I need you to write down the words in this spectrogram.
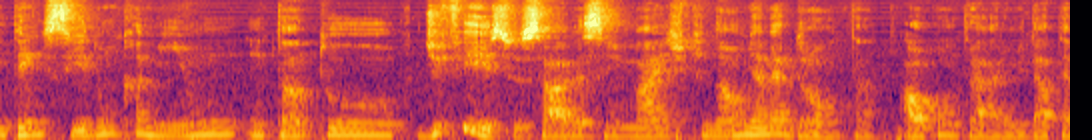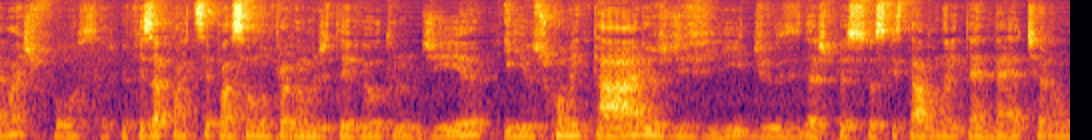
e tem sido um caminho um, tanto difícil, sabe? Assim, mas que não me amedronta. Ao contrário, me dá até mais força. Eu fiz a participação no programa de TV outro dia e os comentários de vídeos e das pessoas que estavam na internet eram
